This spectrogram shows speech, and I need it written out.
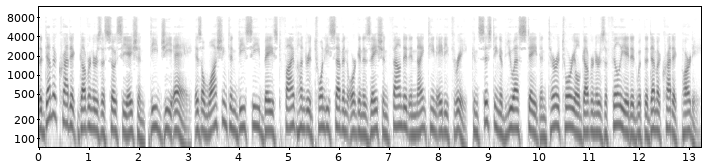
The Democratic Governors Association is a Washington, D.C. based 527 organization founded in 1983, consisting of U.S. state and territorial governors affiliated with the Democratic Party.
